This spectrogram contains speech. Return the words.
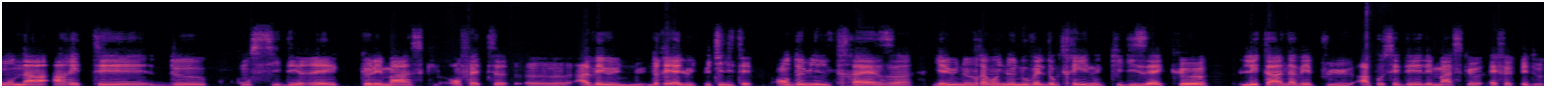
on a arrêté de considérer que les masques, en fait, euh, avaient une, réelle utilité. En 2013, il y a eu une, vraiment une nouvelle doctrine qui disait que l'État n'avait plus à posséder les masques FFP2.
